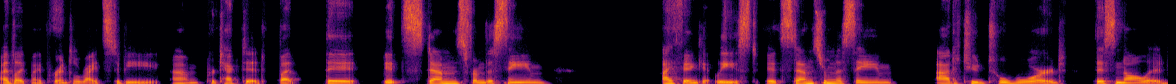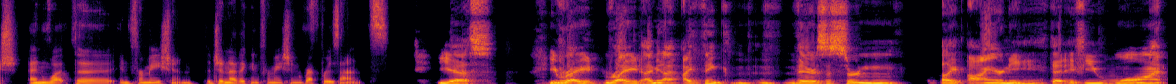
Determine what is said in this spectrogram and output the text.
i'd like my parental rights to be um, protected but they it stems from the same i think at least it stems from the same attitude toward this knowledge and what the information, the genetic information represents. Yes. Right, right. I mean, I, I think there's a certain like irony that if you want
